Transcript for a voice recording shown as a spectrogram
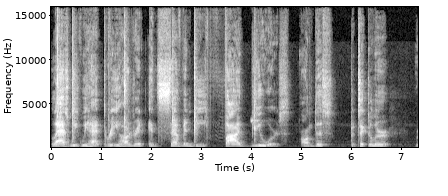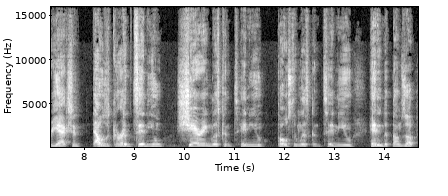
last week we had 375 viewers on this particular reaction, that was great. Continue sharing. Let's continue posting. Let's continue hitting the thumbs up.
